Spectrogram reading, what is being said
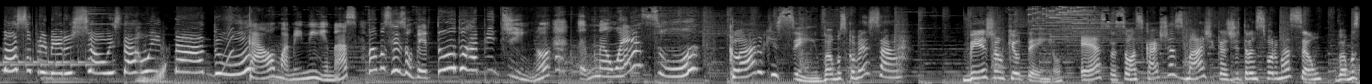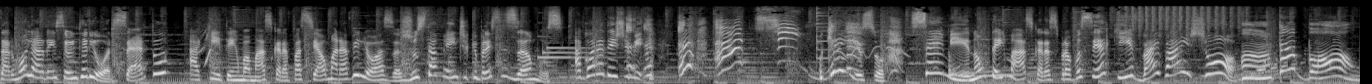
Nosso primeiro show está arruinado! Calma, meninas. Vamos resolver tudo rapidinho. Não é, Su? Claro que sim! Vamos começar! Vejam o que eu tenho. Essas são as caixas mágicas de transformação. Vamos dar uma olhada em seu interior, certo? Aqui tem uma máscara facial maravilhosa, justamente o que precisamos. Agora deixe-me... O que é isso? Sammy, não tem máscaras pra você aqui. Vai, vai, show! Hum, tá bom.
